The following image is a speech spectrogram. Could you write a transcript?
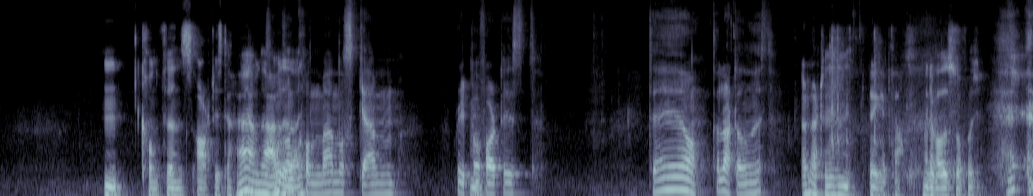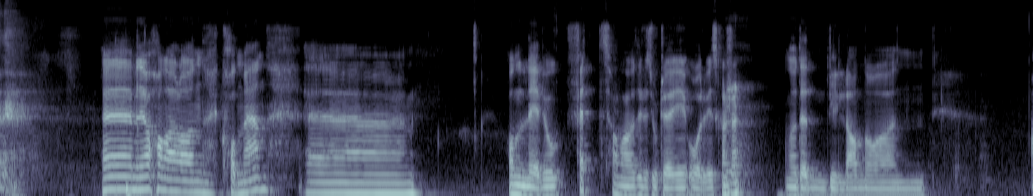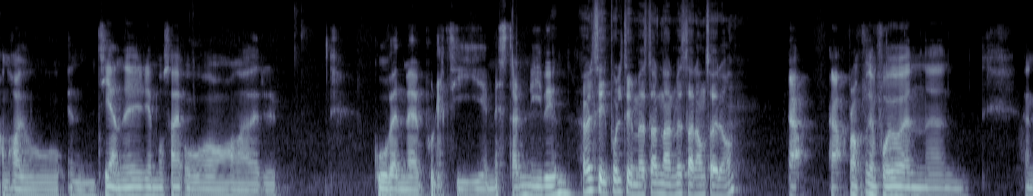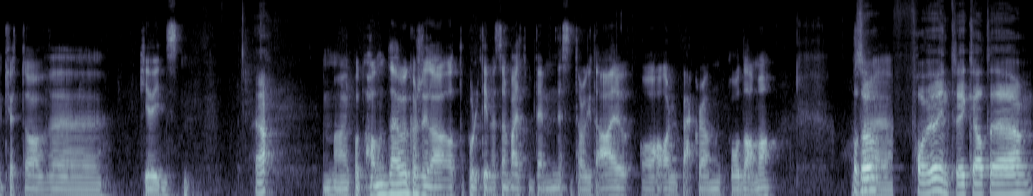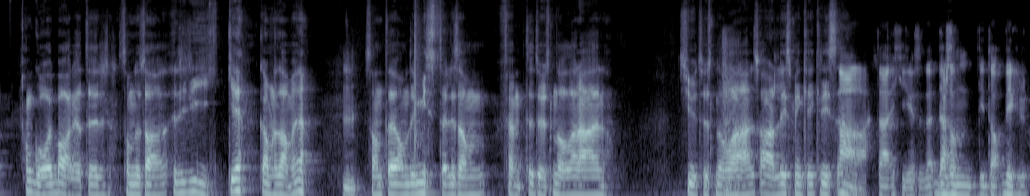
mm, Confidence artist, ja. ja. men Det er jo det Sånn der. conman og scam, rip-off artist. Det, ja. Da lærte jeg noe nytt. Da lærte vi nytt begrep, ja. Eller hva det står for. Eh, men ja, han er da en conman. Eh, han lever jo fett. Han har tydeligvis gjort det i årevis, kanskje. Han har den villaen og en Han har jo en tjener hjemme hos seg, og han er god venn med politimesteren i byen. Jeg vil si politimesteren nærmest er hans høyre hånd. Ja, ja for han får- den får jo en, en, en kutt av uh, gevinsten. Ja. Han, det er jo kanskje da at politimesteren vet hvem neste target er, og har all background på dama. Og så Så, får vi jo inntrykk av at uh, han går bare etter, som du sa, rike gamle damer. Mm. Sånn at eh, om de mister liksom 50 000 dollar her, 20 000 dollar her, så er det liksom ikke krise. Nei, nei, det er ikke krise. Det, det er sånn de, da, virker,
